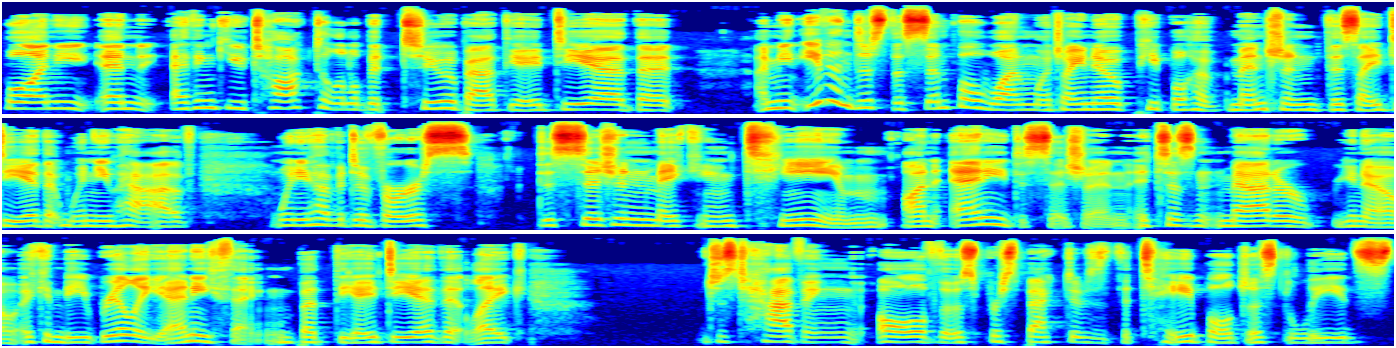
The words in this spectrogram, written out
Well, and you, and I think you talked a little bit too about the idea that I mean, even just the simple one, which I know people have mentioned this idea that when you have when you have a diverse decision making team on any decision, it doesn't matter, you know, it can be really anything, but the idea that like just having all of those perspectives at the table just leads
